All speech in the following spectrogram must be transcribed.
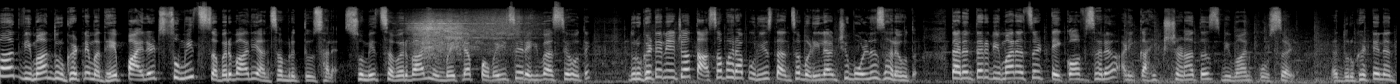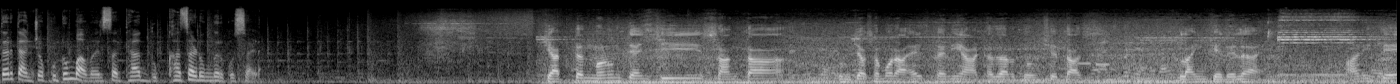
अहमदाबाद विमान दुर्घटनेमध्ये पायलट सुमित सबरवाल यांचा मृत्यू झाला. सुमित सबरवाल मुंबईतल्या पवईचे रहिवासी होते. दुर्घटनेच्या तासाभरापूर्वीच त्यांचं वडिलांशी बोलणं झालं होतं. त्यानंतर विमानाचं टेक ऑफ झालं आणि काही क्षणातच विमान कोसळलं. या दुर्घटनेनंतर त्यांच्या कुटुंबावर सध्या दुःखाचा डोंगर कोसळला. कॅप्टन म्हणून त्यांची सांगता तुमच्यासमोर आहेच. त्यांनी आठ हजार दोनशे तास फ्लाईंग केलेलं आहे. आणि ते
